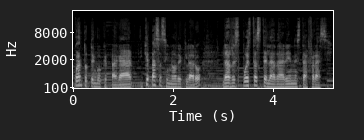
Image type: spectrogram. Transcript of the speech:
¿Cuánto tengo que pagar? ¿Y qué pasa si no declaro? Las respuestas te las daré en esta frase.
